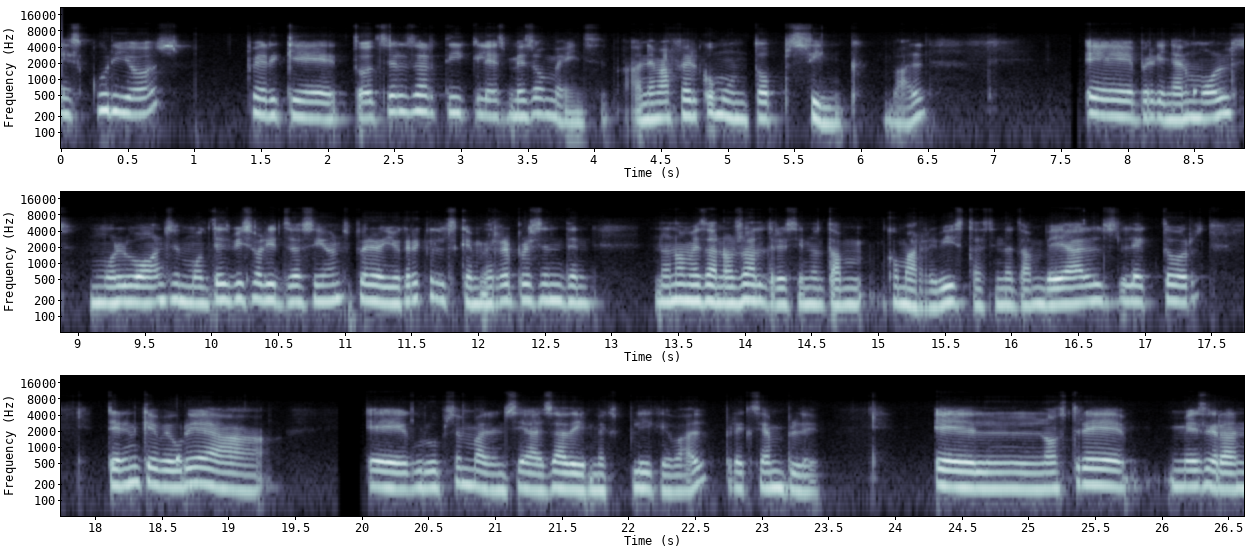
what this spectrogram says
És curiós perquè tots els articles, més o menys, anem a fer com un top 5, val? Eh, perquè hi ha molts, molt bons, en moltes visualitzacions, però jo crec que els que més representen no només a nosaltres, sinó tam com a revista, sinó també als lectors, tenen que veure a eh, grups en valencià, és a dir, m'explique, val? Per exemple, el nostre més gran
